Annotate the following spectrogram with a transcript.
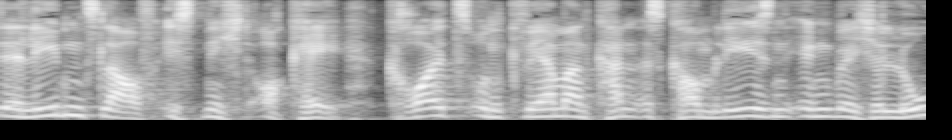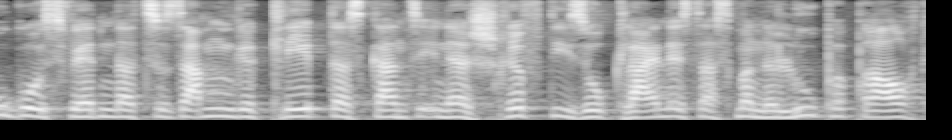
Der Lebenslauf ist nicht okay. Kreuz und quer, man kann es kaum lesen. Irgendwelche Logos werden dazu zusammengeklebt, das Ganze in der Schrift, die so klein ist, dass man eine Lupe braucht.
